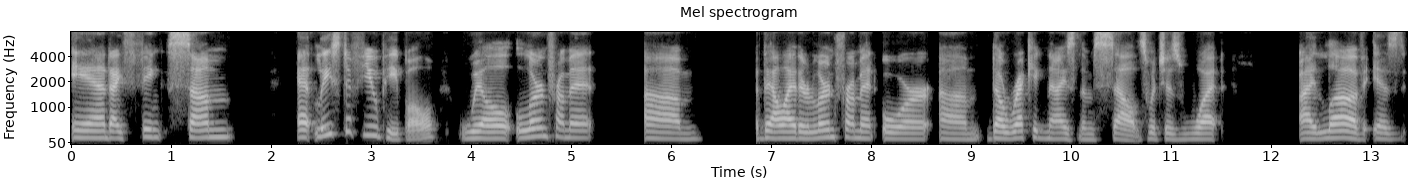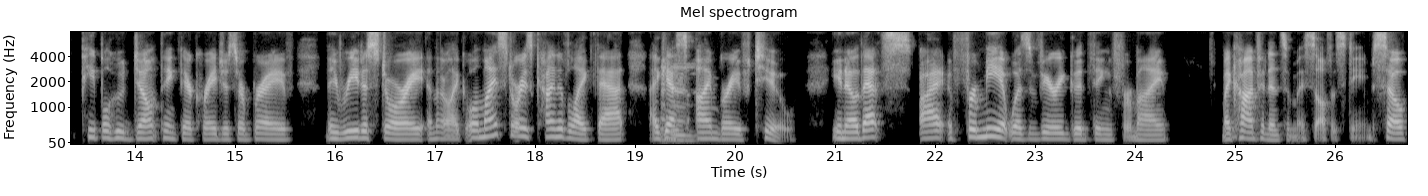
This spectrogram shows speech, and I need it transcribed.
And I think some, at least a few people, will learn from it. Um, they'll either learn from it or um, they'll recognize themselves, which is what I love is people who don't think they're courageous or brave. They read a story and they're like, "Well, my story is kind of like that. I guess mm-hmm. I'm brave too." You know, that's I for me it was a very good thing for my my confidence and my self-esteem. So,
